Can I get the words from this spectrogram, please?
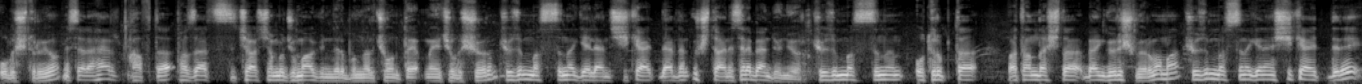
oluşturuyor. Mesela her hafta pazartesi, çarşamba, cuma günleri bunları çoğunlukla yapmaya çalışıyorum. Çözüm masasına gelen şikayetlerden 3 tanesine ben dönüyorum. Çözüm masasının oturup da vatandaşla ben görüşmüyorum ama çözüm masasına gelen şikayetleri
